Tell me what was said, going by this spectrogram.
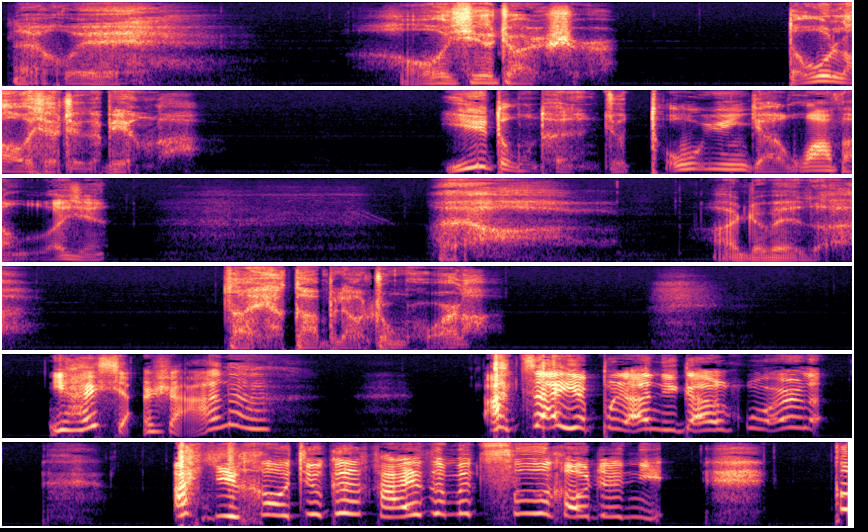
那回，好些战士都落下这个病了，一动弹就头晕眼花、犯恶心。哎呀，俺这辈子再也干不了重活了。你还想啥呢？俺再也不让你干活了，俺以后就跟孩子们伺候着你，供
